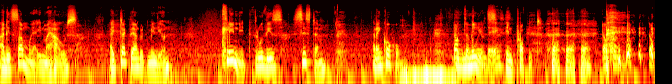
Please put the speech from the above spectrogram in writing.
and it's somewhere in my house, I take the 100 million, clean it through this system, and I go home. Dr. millions Muinde. in profit. Dr. doc,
